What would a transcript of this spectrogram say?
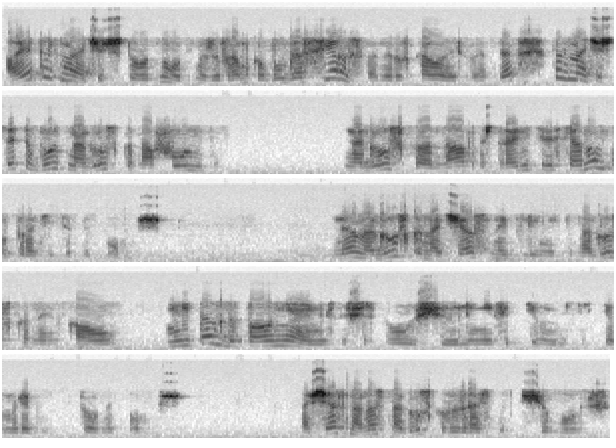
А это значит, что вот, ну, вот мы же в рамках благосферы с вами разговариваем, да, это значит, что это будет нагрузка на фонды, нагрузка на, потому что родители все равно будут платить этой помощи. Да, нагрузка на частные клиники, нагрузка на НКО. Мы и так дополняем несуществующую или неэффективную систему реабилитационной помощи. А сейчас на нас нагрузка возрастет еще больше.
